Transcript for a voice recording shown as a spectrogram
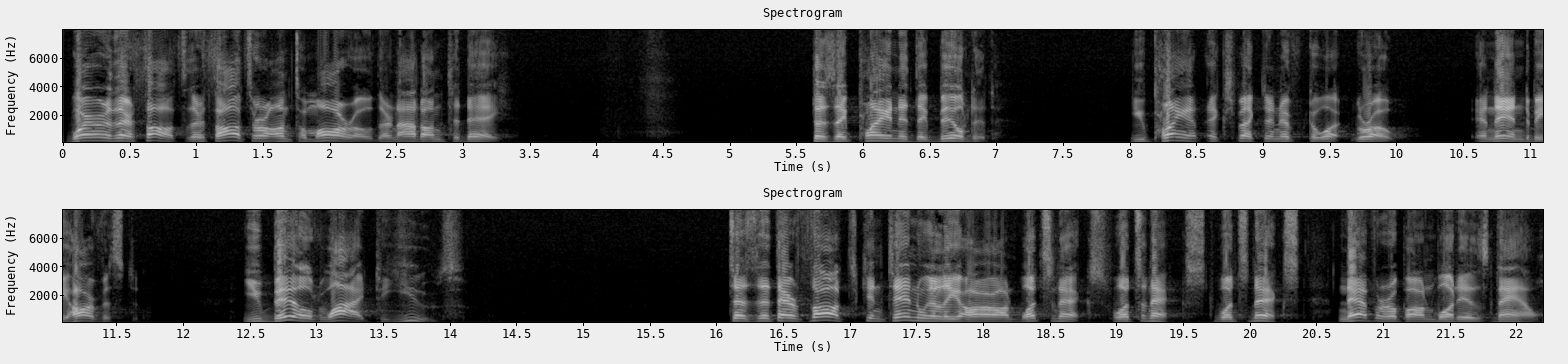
Where are their thoughts? Their thoughts are on tomorrow, they're not on today. Because they planted, they builded. You plant expecting it to what? Grow. And then to be harvested. You build why? To use. It says that their thoughts continually are on what's next, what's next, what's next, never upon what is now.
